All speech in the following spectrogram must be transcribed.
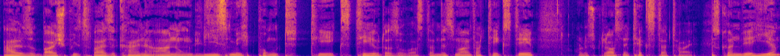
Also beispielsweise, keine Ahnung, lies mich.txt oder sowas. Dann wissen wir einfach txt. Alles klar, ist eine Textdatei. Das können wir hier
